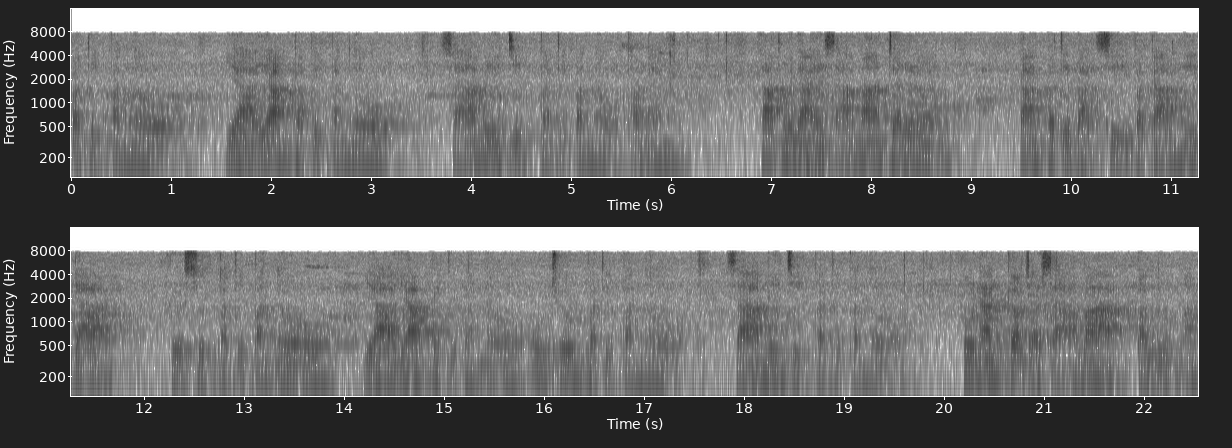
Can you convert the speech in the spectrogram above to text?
ปฏิปันโน ยายะปฏิปันโน สามีจิตปฏิปันโนเท่านั้น ถ้าผู้ใดสามารถเจริญ การปฏิบัติสี่ประการนี้ได้ คือสุปฏิปันโน ยายะปฏิปันโน อุชุปฏิปันโน สามีจิปฏิปันโน ผู้นั้นก็จะสามารถบรรลุมรรค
